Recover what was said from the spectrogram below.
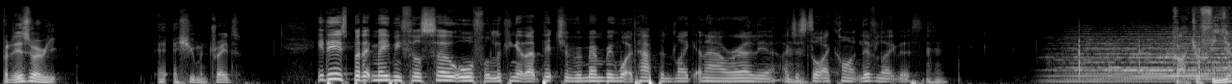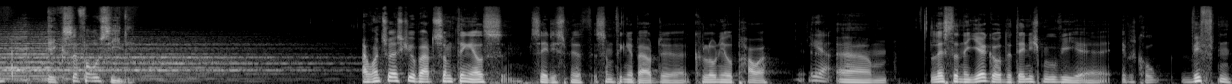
But it is very a, a human trait. it is but it made me feel so awful looking at that picture remembering what had happened like an hour earlier. I just mm-hmm. thought I can't live like this mm-hmm. Radio 4. Ikke så forudsigeligt. I want to ask you about something else, Zadie Smith. Something about uh, colonial power. yeah Um, less than a year ago, the Danish movie uh, it was called Viften,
